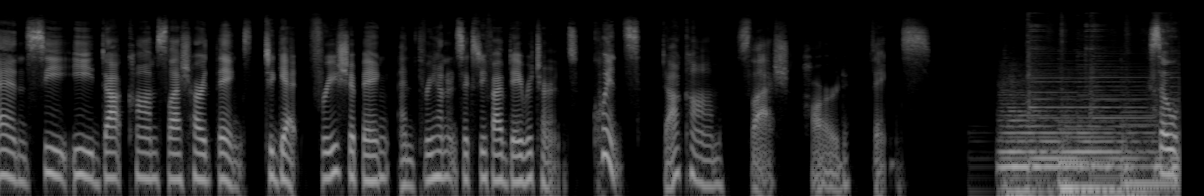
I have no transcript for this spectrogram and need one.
N C E dot com slash hard things to get free shipping and 365 day returns. Quince.com slash hard things. So,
